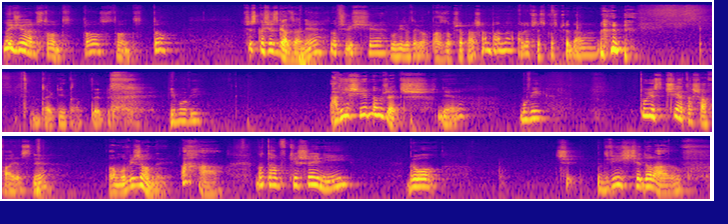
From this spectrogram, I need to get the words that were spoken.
No i wziąłem stąd to, stąd to. Wszystko się zgadza, nie? No oczywiście mówi do tego, bardzo przepraszam pana, ale wszystko sprzedałem. ten taki tam, ten. I mówi, ale jeszcze jedną rzecz, nie? Mówi, tu jest, czyja ta szafa jest, nie? On mówi, żony. Aha, no tam w kieszeni było 200 dolarów.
